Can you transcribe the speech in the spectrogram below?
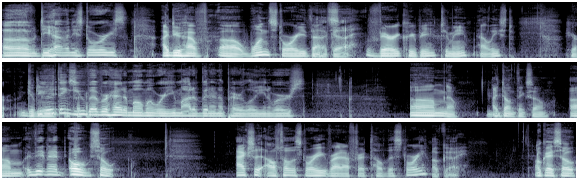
um, do you have any stories? I do have uh, one story that's Okay. very creepy to me, at least. Here, give Do me. Do you think you've ever had a moment where you might have been in a parallel universe? Um, no, I don't think so. Um, oh, so actually, I'll tell the story right after I tell this story. Okay. Okay, so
